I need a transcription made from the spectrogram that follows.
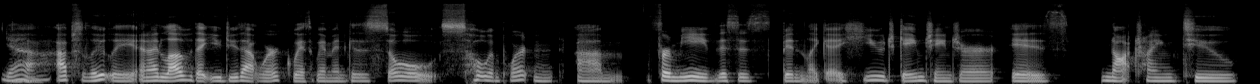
Yeah, absolutely. And I love that you do that work with women because it's so, so important. Um, for me, this has been like a huge game changer is not trying to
